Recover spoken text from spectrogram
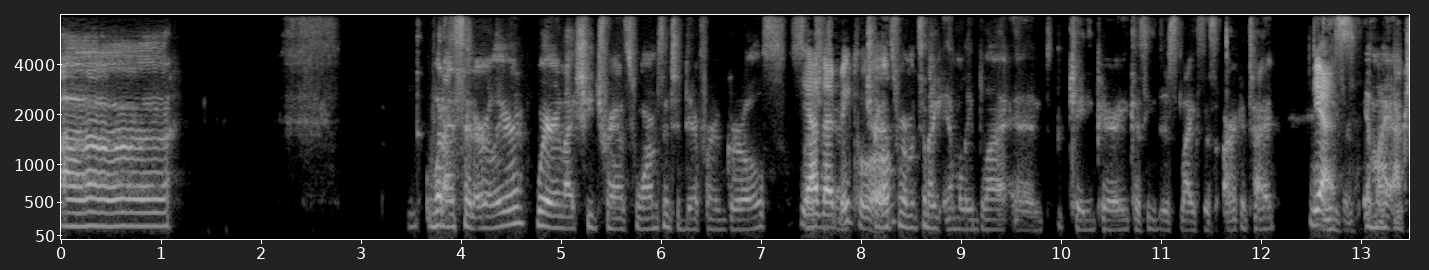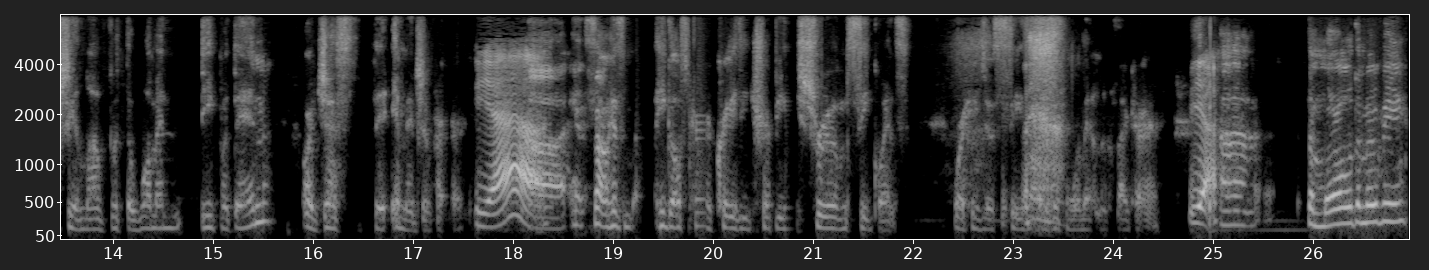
Uh what I said earlier, where like she transforms into different girls. Yeah, that'd be cool. Transform into like Emily Blunt and Katy Perry because he just likes this archetype. Yes. like, Am I actually in love with the woman deep within, or just the image of her? Yeah. Uh, and so his he goes through a crazy trippy shroom sequence where he just sees all the different women that look like her. yeah. Uh, the moral of the movie:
